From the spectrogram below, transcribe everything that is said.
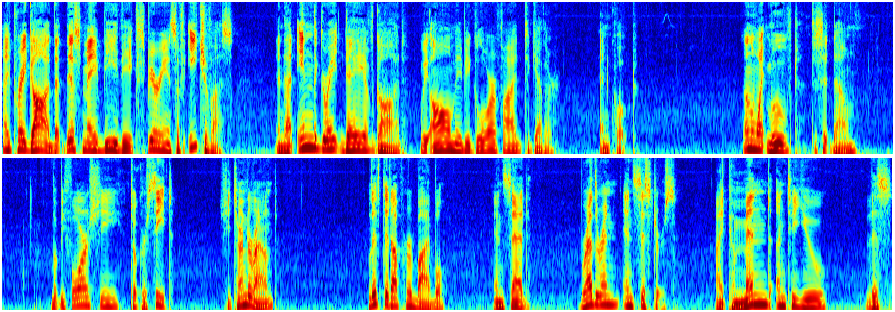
I pray God that this may be the experience of each of us, and that in the great day of God we all may be glorified together. Ellen White moved to sit down. But before she took her seat, she turned around, lifted up her Bible, and said, Brethren and sisters, I commend unto you this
